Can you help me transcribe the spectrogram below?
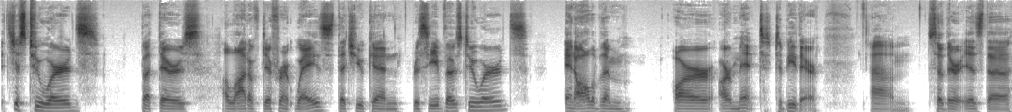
it's just two words, but there's a lot of different ways that you can receive those two words, and all of them are are meant to be there. Um, so there is the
